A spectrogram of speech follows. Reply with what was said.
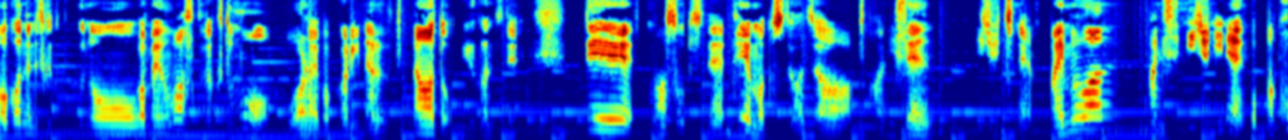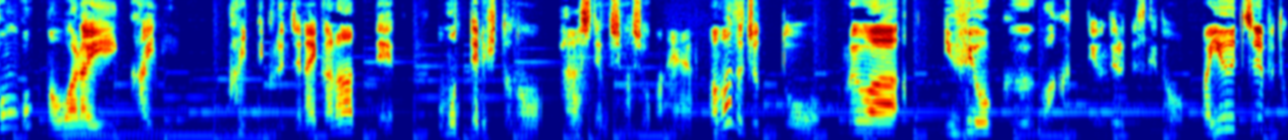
わかんないんですけど、僕の画面は少なくともお笑いばっかりになるなぁという感じで。で、まあそうですね、テーマとしてはじゃあ、2021年、まあ、M1、まあ、2022年、まあ、今後、まあ、お笑い界に入ってくるんじゃないかなって思ってる人の話でもしましょうかね。まあ、まずちょっと、これはニューヨーク枠って呼んでるんですけど、まあ、YouTube と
